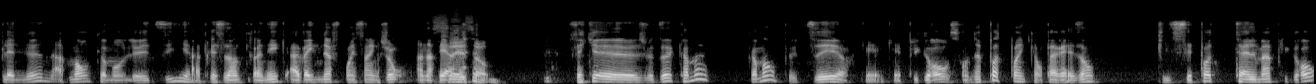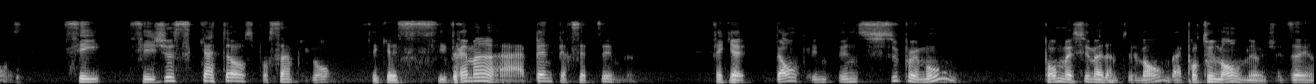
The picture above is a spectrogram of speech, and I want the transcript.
pleine lune, elle remonte, comme on l'a dit à la précédente chronique, à 29,5 jours en arrière. C'est ça. Fait que, je veux dire, comment, comment on peut dire qu'elle est plus grosse? On n'a pas de point de comparaison. Puis c'est pas tellement plus grosse c'est, juste 14% plus gros. Fait que c'est vraiment à peine perceptible. Fait que, donc, une, super moon, pour monsieur, madame, tout le monde, ben pour tout le monde, je veux dire,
